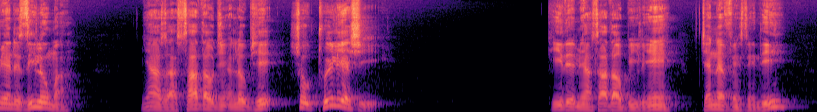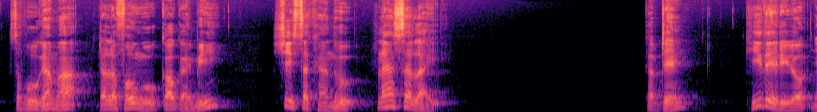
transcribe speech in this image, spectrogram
မြန်တစ်စည်းလုံးမှာညစာစားတော့ခြင်းအလုပ်ဖြစ်ရှုပ်ထွေးလျက်ရှိခီးသည်များစားတော့ပြီးလျင်ဂျန်နက်ဗင်စင်သည်စဖိုကမ်းမှတယ်လီဖုန်းကိုကောက်ကင်ပြီးရှေ့ဆက်ခန်းသို့လှမ်းဆက်လိုက်ကပတိန်ခီးသည်တွေတော့ည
